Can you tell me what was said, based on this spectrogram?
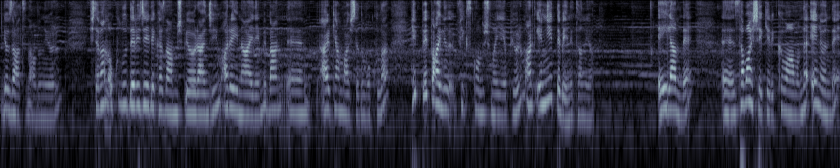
gözaltına alınıyorum. İşte ben okulu dereceyle kazanmış bir öğrenciyim. Arayın ailemi. Ben e, erken başladım okula. Hep hep aynı fix konuşmayı yapıyorum. Artık emniyet de beni tanıyor. Eylemde e, sabah şekeri kıvamında en önde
